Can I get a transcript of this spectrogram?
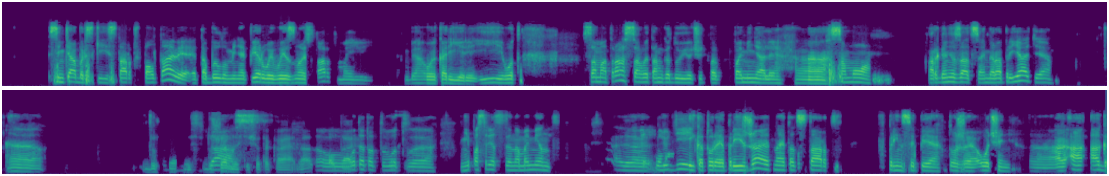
сентябрьский старт в Полтаве. Это был у меня первый выездной старт в моей беговой карьере. И вот сама трасса в этом году ее чуть поменяли. Э, само организация мероприятия, Э, душевность, да, душевность еще такая, да? Э, вот этот вот э, непосредственно момент людей, которые приезжают на этот старт, в принципе, тоже очень а, а,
